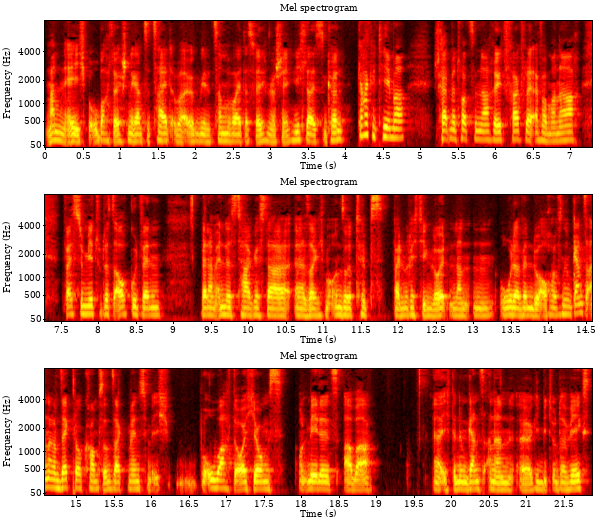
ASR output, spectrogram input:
Mann, ey, ich beobachte euch schon eine ganze Zeit, aber irgendwie eine Zusammenarbeit, das werde ich mir wahrscheinlich nicht leisten können. Gar kein Thema. Schreib mir trotzdem Nachricht, frag vielleicht einfach mal nach. Weißt du, mir tut das auch gut, wenn wenn am Ende des Tages da, äh, sage ich mal, unsere Tipps bei den richtigen Leuten landen oder wenn du auch aus einem ganz anderen Sektor kommst und sagst, Mensch, ich beobachte euch Jungs und Mädels, aber äh, ich bin in einem ganz anderen äh, Gebiet unterwegs.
